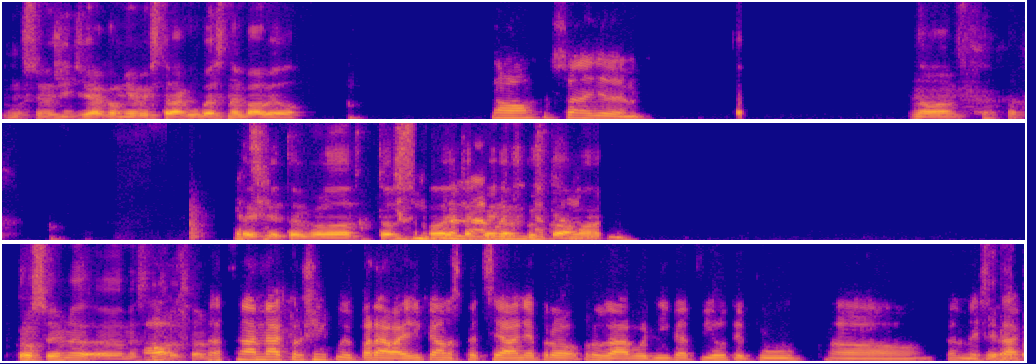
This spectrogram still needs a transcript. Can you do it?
musím říct, že jako mě mistrák vůbec nebavil. No, to se nedivím. No, takže to bylo, to bylo takový trošku zklamané. Prosím, ne, no, jsem. To nám nějak trošinku vypadá, já říkám speciálně pro, pro závodníka tvýho typu, uh, ten mistrák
